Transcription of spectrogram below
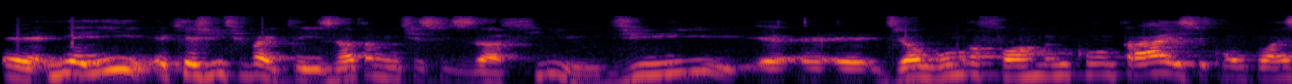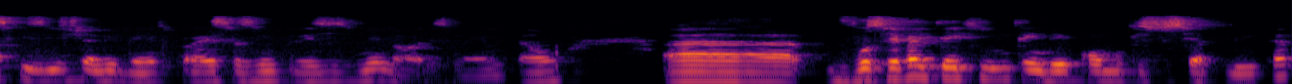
É, e aí é que a gente vai ter exatamente esse desafio de, é, é, é, de alguma forma, encontrar esse compliance que existe ali dentro para essas empresas menores. Né? Então, uh, você vai ter que entender como que isso se aplica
